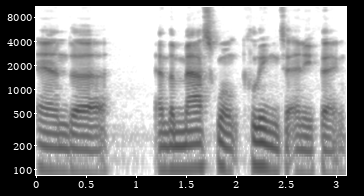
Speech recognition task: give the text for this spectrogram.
and uh, and the mask won't cling to anything.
